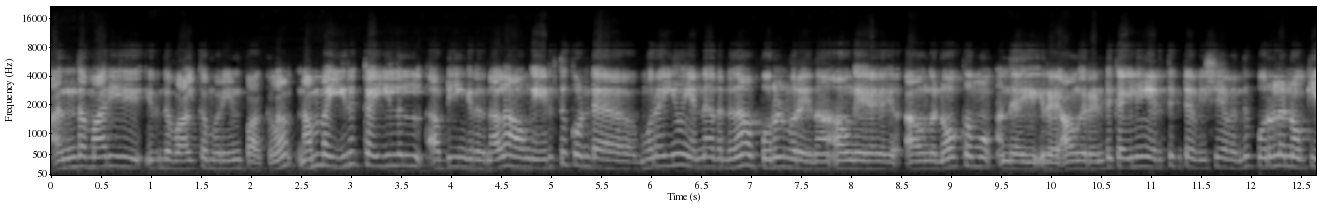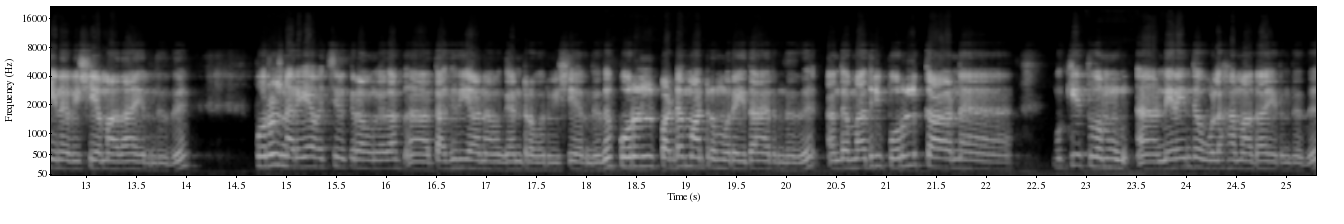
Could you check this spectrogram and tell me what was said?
அந்த மாதிரி இருந்த வாழ்க்கை முறைன்னு பார்க்கலாம் நம்ம இரு கையில் அப்படிங்கிறதுனால அவங்க எடுத்துக்கொண்ட முறையும் என்னதுன்றதுதான் பொருள் முறை தான். அவங்க அவங்க நோக்கமும் அந்த அவங்க ரெண்டு கையிலையும் எடுத்துக்கிட்ட விஷயம் வந்து பொருளை நோக்கின விஷயமா தான் இருந்தது. பொருள் நிறைய வச்சிருக்கிறவங்க தான் தகுதியானவங்கன்ற ஒரு விஷயம் இருந்தது. பொருள் பண்டமாற்று முறை தான் இருந்தது. அந்த மாதிரி பொருளுக்கான முக்கியத்துவம் நிறைந்த உலகமா தான் இருந்தது.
